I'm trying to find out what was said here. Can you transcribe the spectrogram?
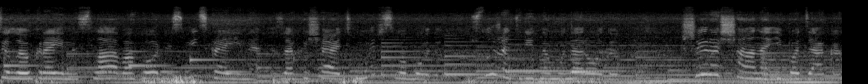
Сили України, слава, гордість, міць країни захищають мир, свободу, служать рідному народу. Шира шана і подяка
